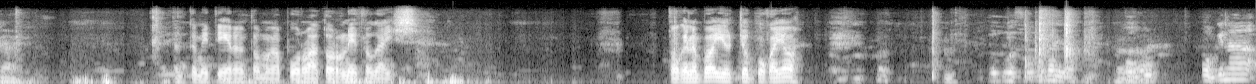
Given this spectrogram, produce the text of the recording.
Yan. Ang tumitira na to, mga puro attorney to guys. Okay lang po, YouTube po kayo. Okay na,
